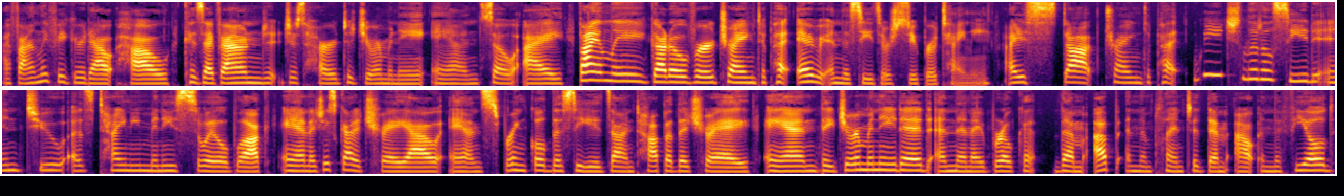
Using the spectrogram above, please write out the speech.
I finally figured out how, because I found just hard to germinate. And so I finally got over trying to put every, and the seeds are super tiny. I stopped trying to put each little seed into a tiny mini soil block and I just got a tray out and sprinkled the seeds on top of the tray and they germinated and then I broke them up and then planted them out in the field.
